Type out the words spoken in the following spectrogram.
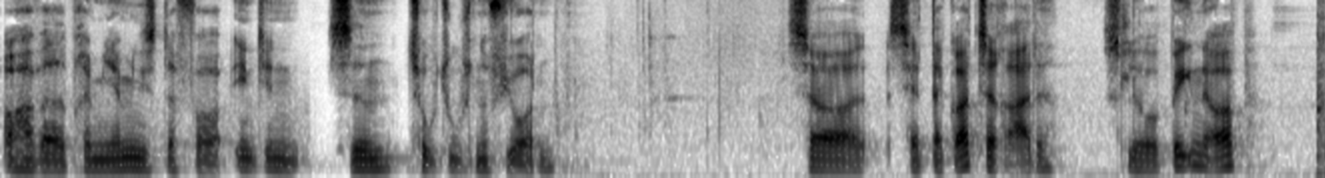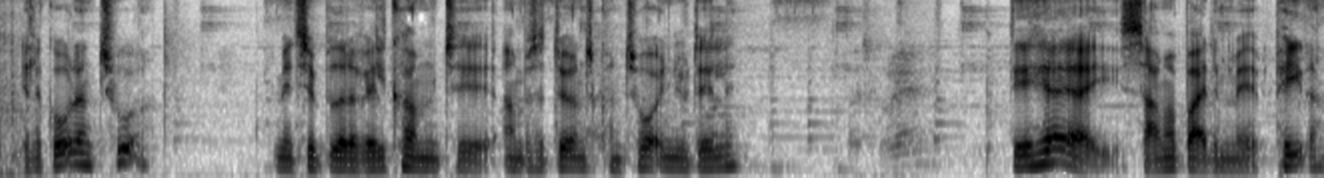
og har været premierminister for Indien siden 2014. Så sæt dig godt til rette, slå benene op, eller gå dig en tur, mens jeg byder dig velkommen til ambassadørens kontor i New Delhi. Det er her, jeg i samarbejde med Peter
